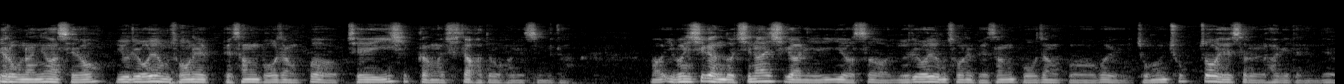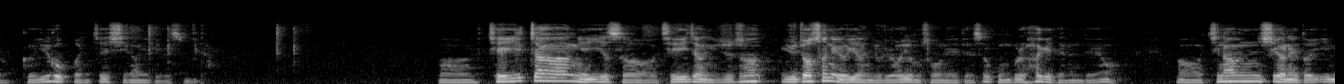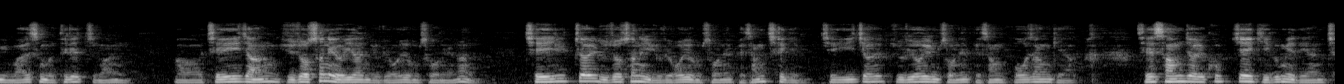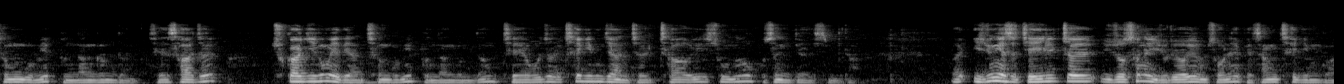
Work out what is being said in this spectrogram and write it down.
여러분 안녕하세요. 유료오염 손해배상보장법 제20강을 시작하도록 하겠습니다. 어, 이번 시간도 지난 시간에 이어서 유료오염 손해배상보장법의 조문 축조 해설을 하게 되는데요. 그 일곱 번째 시간이 되겠습니다. 어, 제1장에 이어서 제2장 유조선, 유조선에 의한 유료오염 손해에 대해서 공부를 하게 되는데요. 어, 지난 시간에도 이미 말씀을 드렸지만 어, 제2장 유조선에 의한 유료오염 손해는 제1절 유조선의 유료오염 손해 배상 책임, 제2절 유료오염 손해 배상 보장 계약, 제3절 국제기금에 대한 청구 및 분담금 등, 제4절 추가기금에 대한 청구 및 분담금 등 제5절 책임제한 절차의 순으로 구성이 되어 있습니다. 어, 이 중에서 제1절 유조선의 유료오염 손해 배상 책임과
